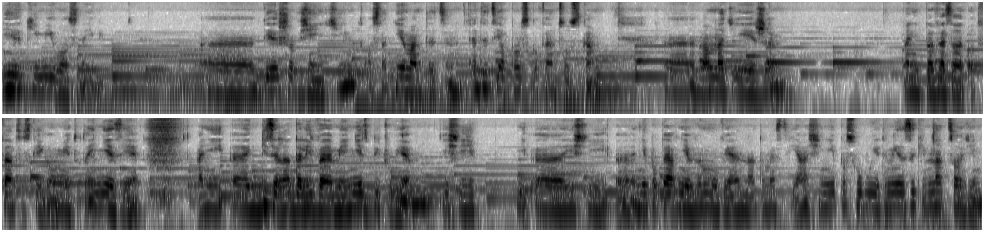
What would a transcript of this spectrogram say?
liryki miłosnej wierszowzięci, ostatni romantyzm, edycja polsko-francuska. E, mam nadzieję, że pani profesor od francuskiego mnie tutaj nie zje, ani e, Gisela Deliver mnie nie zbiczuje, jeśli, e, jeśli niepoprawnie wymówię, natomiast ja się nie posługuję tym językiem na co dzień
